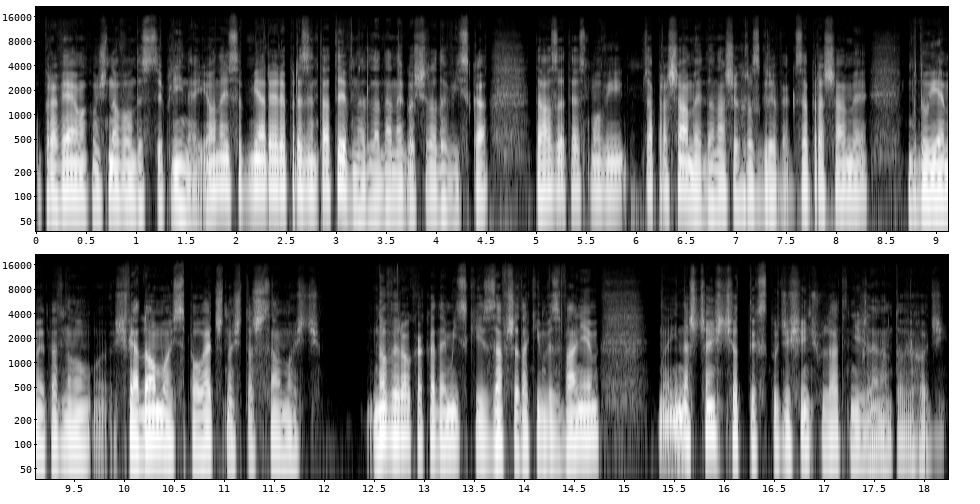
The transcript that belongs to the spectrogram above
uprawiają jakąś nową dyscyplinę i ona jest w miarę reprezentatywna dla danego środowiska, to AZS mówi: zapraszamy do naszych rozgrywek, zapraszamy, budujemy pewną świadomość, społeczność, tożsamość. Nowy rok akademicki jest zawsze takim wyzwaniem no i na szczęście od tych 110 lat nieźle nam to wychodzi.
